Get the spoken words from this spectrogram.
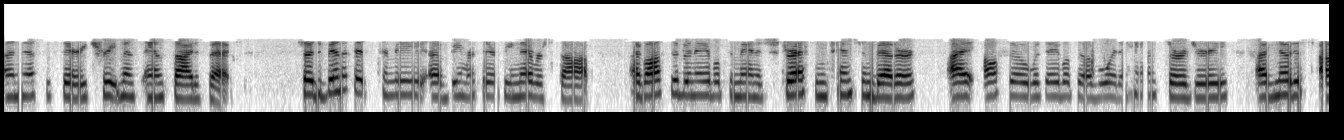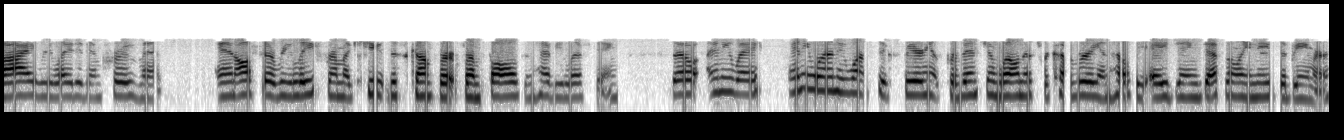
unnecessary treatments and side effects. So the benefits to me of BEMER therapy never stop. I've also been able to manage stress and tension better. I also was able to avoid a hand surgery. I've noticed eye-related improvements and also relief from acute discomfort from falls and heavy lifting. So anyway, anyone who wants to experience prevention, wellness, recovery, and healthy aging definitely needs a BEMER.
